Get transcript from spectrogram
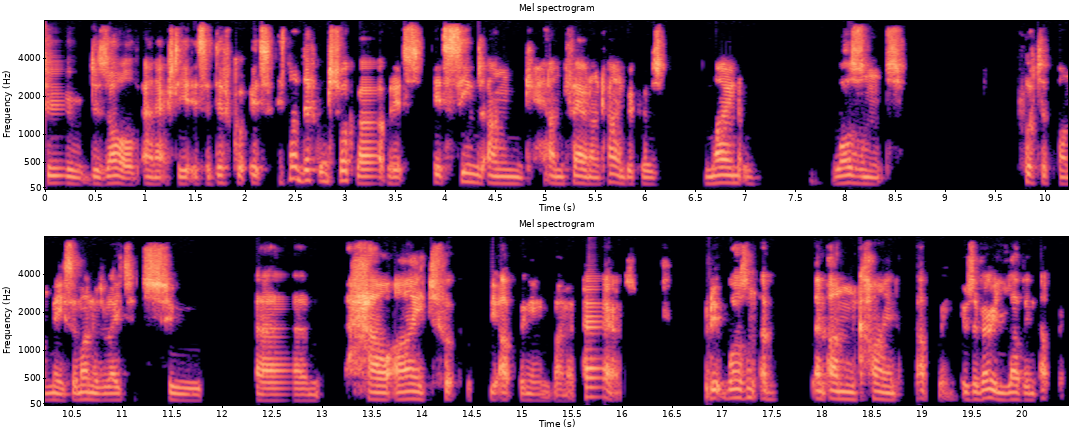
to dissolve and actually it's a difficult it's it's not difficult to talk about but it's it seems un, unfair and unkind because mine wasn't put upon me so mine was related to um, how i took the upbringing by my parents but it wasn't a, an unkind upbringing. It was a very loving upbringing.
